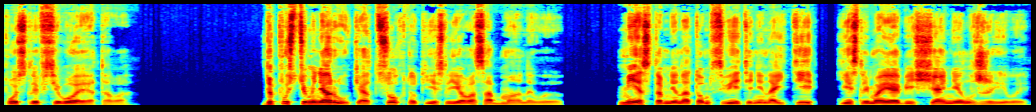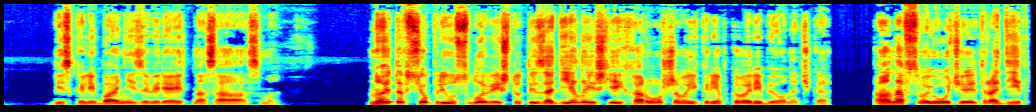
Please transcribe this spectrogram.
после всего этого? Да пусть у меня руки отсохнут, если я вас обманываю. Места мне на том свете не найти, если мои обещания лживы. Без колебаний заверяет нас Аасма. Но это все при условии, что ты заделаешь ей хорошего и крепкого ребеночка, а она, в свою очередь, родит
